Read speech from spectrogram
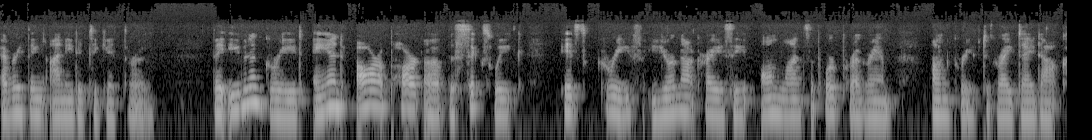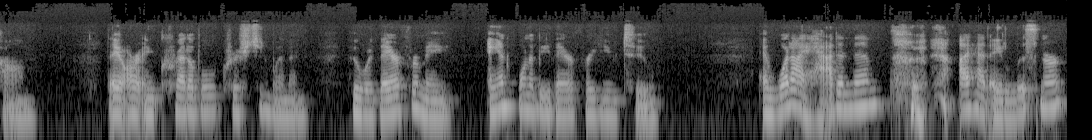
everything I needed to get through. They even agreed and are a part of the six week It's Grief You're Not Crazy online support program on grieftogreatday.com. They are incredible Christian women who were there for me and want to be there for you too. And what I had in them, I had a listener,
